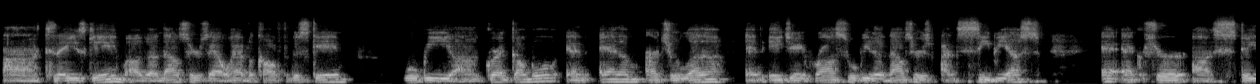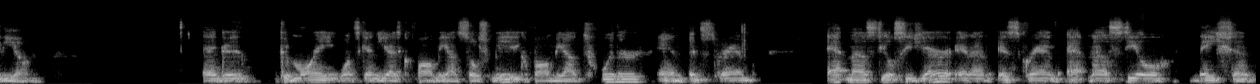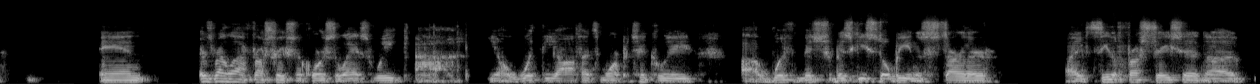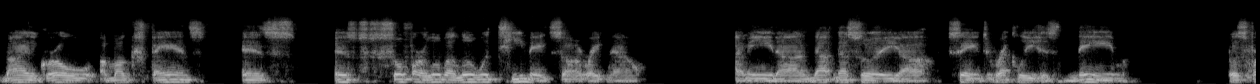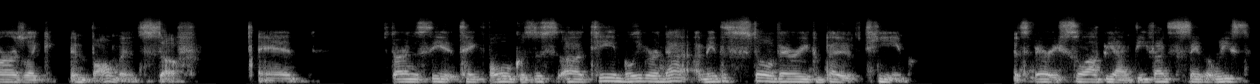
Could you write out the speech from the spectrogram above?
uh, today's game. Uh, the announcers that will have the call for this game will be uh, Greg Gumbel and Adam Archuleta, and AJ Ross will be the announcers on CBS at Acrisure Stadium. And good good morning. Once again, you guys can follow me on social media. You can follow me on Twitter and Instagram at Steel CGR and on Instagram at Steel Nation. And there's been a lot of frustration, of course, the last week. Uh, you know, with the offense, more particularly uh, with Mitch Trubisky still being the starter. I see the frustration uh, mind grow amongst fans as as so far little by little with teammates uh, right now. I mean, uh, not necessarily uh, saying directly his name, but as far as like involvement and stuff, and starting to see it take fold because this uh, team, believe it or not, I mean, this is still a very competitive team. It's very sloppy on defense, to say the least.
